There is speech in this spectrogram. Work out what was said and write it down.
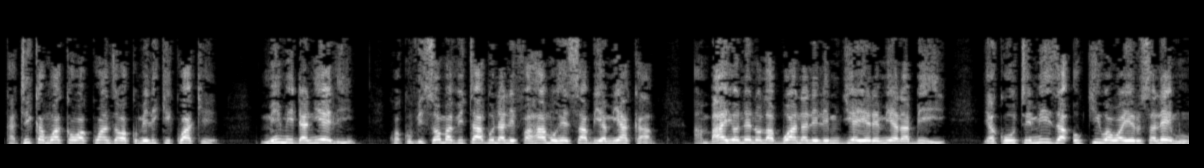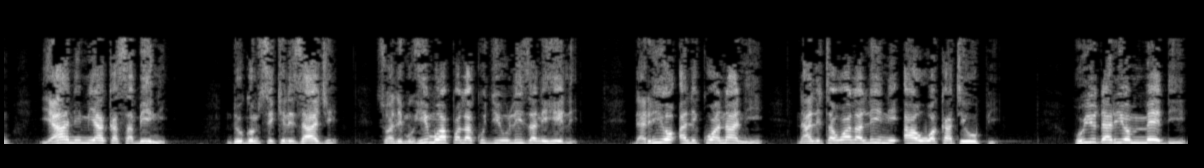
katika mwaka wa kwanza wa kumiliki kwake mimi danieli kwa kuvisoma vitabu nalifahamu hesabu ya miaka ambayo neno la bwana lilimjia yeremia nabii ya kuutimiza ukiwa wa yerusalemu yani miaka 70 ndugu msikilizaji swali muhimu hapa la kujiuliza ni hili. Dario alikuwa nani na alitawala lini au wakati upi? Huyu dario mmedi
